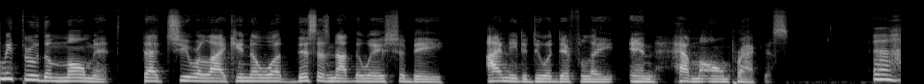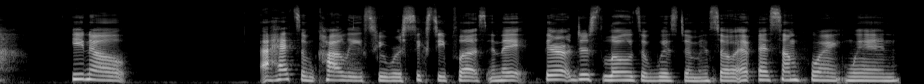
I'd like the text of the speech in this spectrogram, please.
me through the moment that you were like, you know what, this is not the way it should be. I need to do it differently and have my own practice. Uh, you know, I had some colleagues who were 60 plus and they they're just loads of wisdom. And so at, at some point when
